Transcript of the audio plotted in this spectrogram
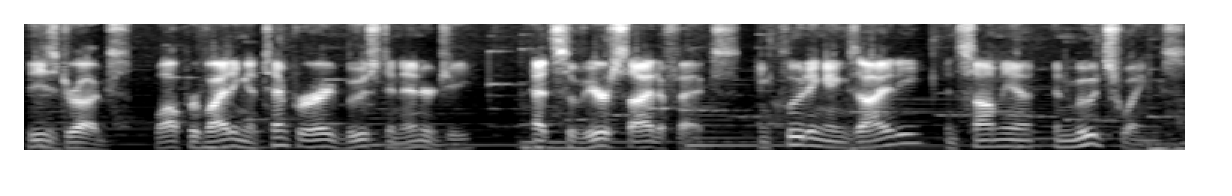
These drugs, while providing a temporary boost in energy, had severe side effects, including anxiety, insomnia, and mood swings.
